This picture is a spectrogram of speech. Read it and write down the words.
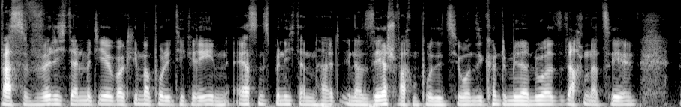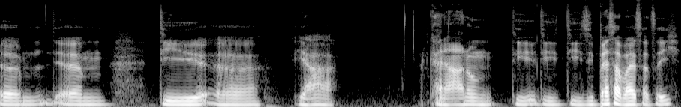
was würde ich denn mit ihr über Klimapolitik reden? Erstens bin ich dann halt in einer sehr schwachen Position. Sie könnte mir da nur Sachen erzählen, ähm, ähm, die, äh, ja, keine Ahnung, die, die, die sie besser weiß als ich.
